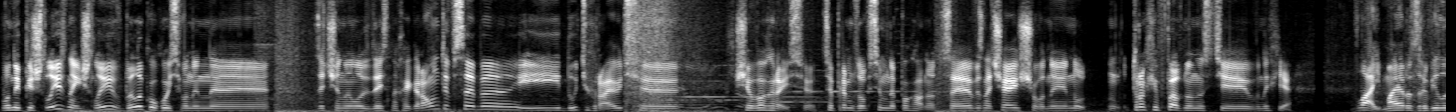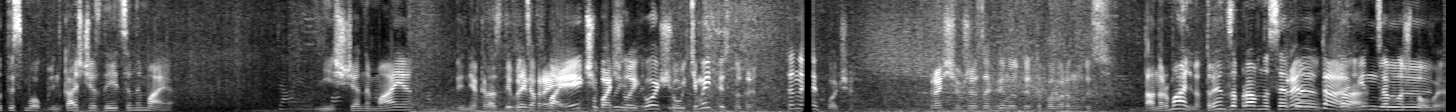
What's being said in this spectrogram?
Вони пішли, знайшли, вбили когось, вони не зачинились десь на хайграунди в себе і йдуть, грають е, ще в агресію. Це прям зовсім непогано. Це визначає, що вони, ну, трохи впевненості в них є. Флай має розревілити смок. Блінка ще, здається, немає. Ні, ще немає. Він якраз дивиться флай. Флеймбрейк, побачили його, що ультимейт тиснути, та не хоче. Краще вже загинути та повернутись. Та нормально, тренд забрав на себе. Тренд, та, Та, він це е, влаштовує.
